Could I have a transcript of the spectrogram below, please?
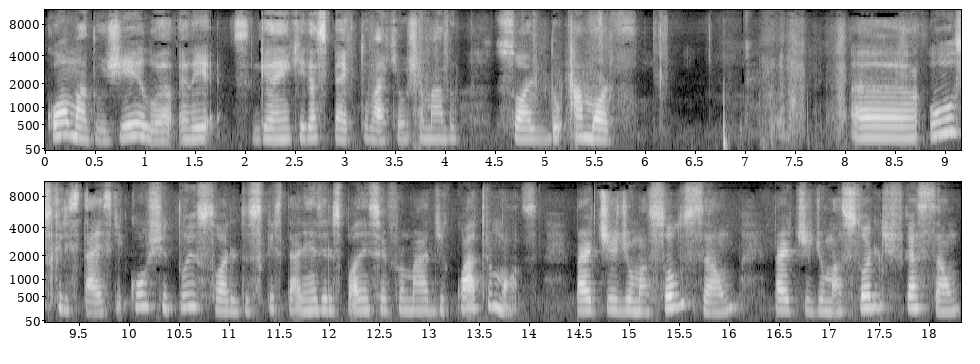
como a do gelo, ela ganha aquele aspecto lá que é o chamado sólido amorfo. Uh, os cristais que constituem os sólidos cristalinos, eles podem ser formados de quatro modos. Partir de uma solução, partir de uma solidificação,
